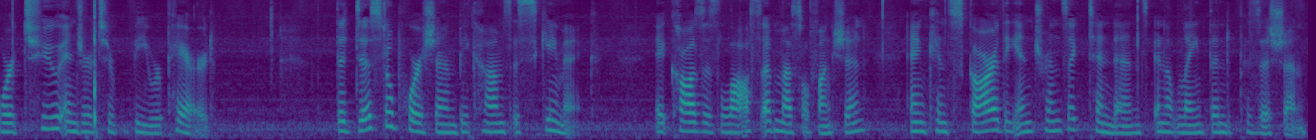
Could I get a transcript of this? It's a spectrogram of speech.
were too injured to be repaired. The distal portion becomes ischemic. It causes loss of muscle function and can scar the intrinsic tendons in a lengthened position.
